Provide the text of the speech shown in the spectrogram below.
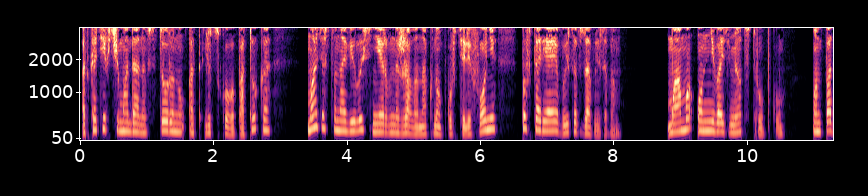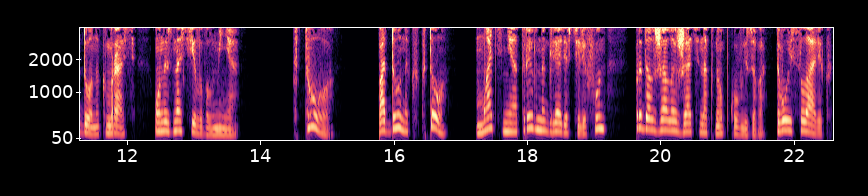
Откатив чемоданы в сторону от людского потока, Мать остановилась, нервно жала на кнопку в телефоне, повторяя вызов за вызовом. «Мама, он не возьмет трубку. Он подонок, мразь. Он изнасиловал меня». «Кто? Подонок кто?» Мать, неотрывно глядя в телефон, продолжала жать на кнопку вызова. «Твой Славик.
